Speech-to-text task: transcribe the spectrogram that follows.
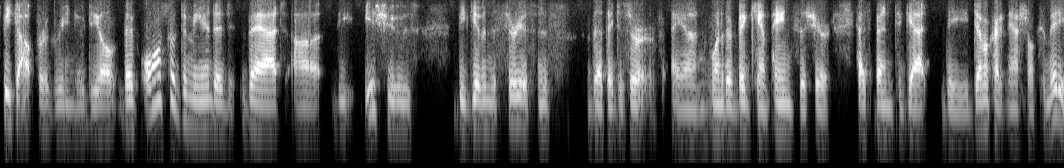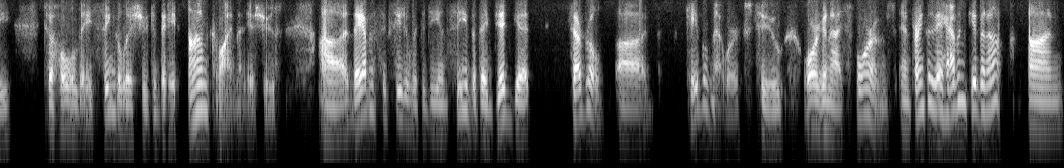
speak out for a Green New Deal, they've also demanded that uh, the issues be given the seriousness that they deserve. And one of their big campaigns this year has been to get the Democratic National Committee to hold a single issue debate on climate issues. Uh, they haven't succeeded with the DNC, but they did get several uh, cable networks to organize forums, and frankly, they haven't given up on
